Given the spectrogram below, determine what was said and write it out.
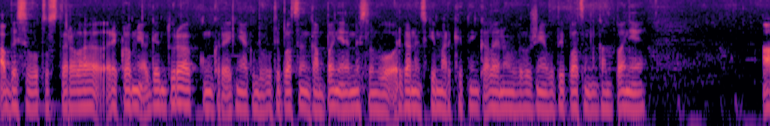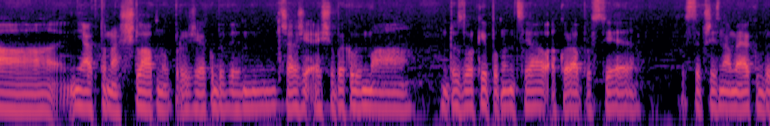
aby se o to starala reklamní agentura, konkrétně jakoby o ty placené kampaně, nemyslím o organický marketing, ale jenom vyloženě o ty placené kampaně, a nějak to našlápnu, protože jakoby vím třeba, že e-shop jakoby má dost velký potenciál, akorát prostě se přiznáme, jakoby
